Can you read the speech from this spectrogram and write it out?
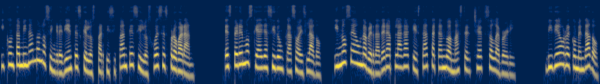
y contaminando los ingredientes que los participantes y los jueces probarán. Esperemos que haya sido un caso aislado, y no sea una verdadera plaga que está atacando a MasterChef Celebrity. Video recomendado.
